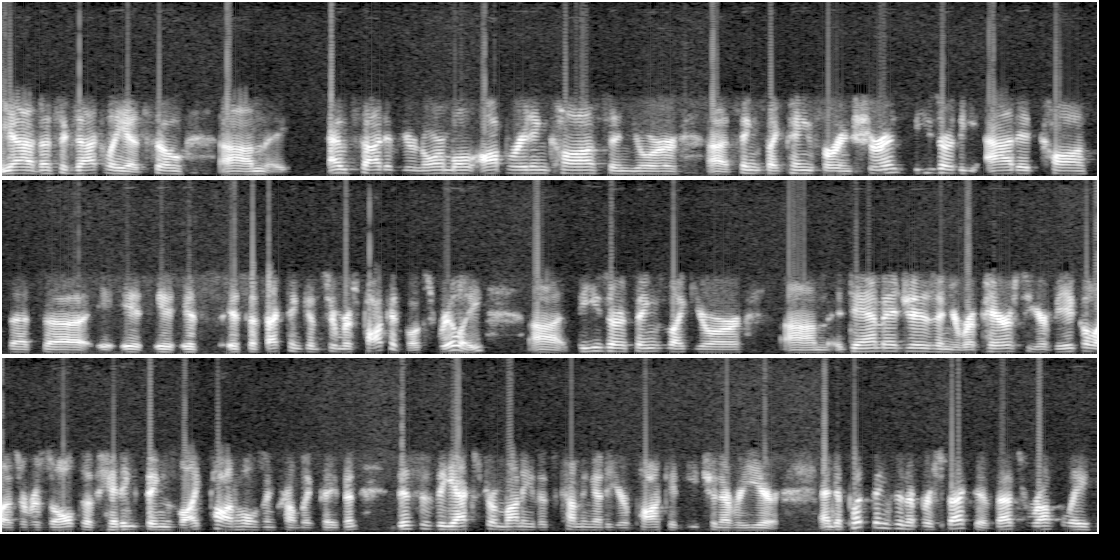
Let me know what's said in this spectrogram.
Yeah, that's exactly it. So um, outside of your normal operating costs and your uh, things like paying for insurance, these are the added costs that uh, it, it, it's, it's affecting consumers' pocketbooks, really. Uh, these are things like your um, damages and your repairs to your vehicle as a result of hitting things like potholes and crumbling pavement. This is the extra money that's coming out of your pocket each and every year. And to put things into perspective, that's roughly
